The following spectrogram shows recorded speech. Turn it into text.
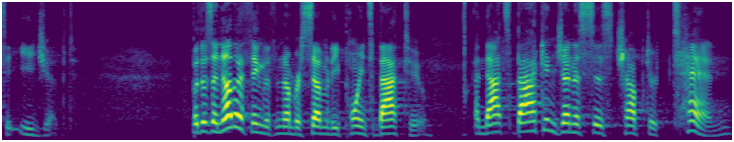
to Egypt. But there's another thing that the number 70 points back to, and that's back in Genesis chapter 10,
